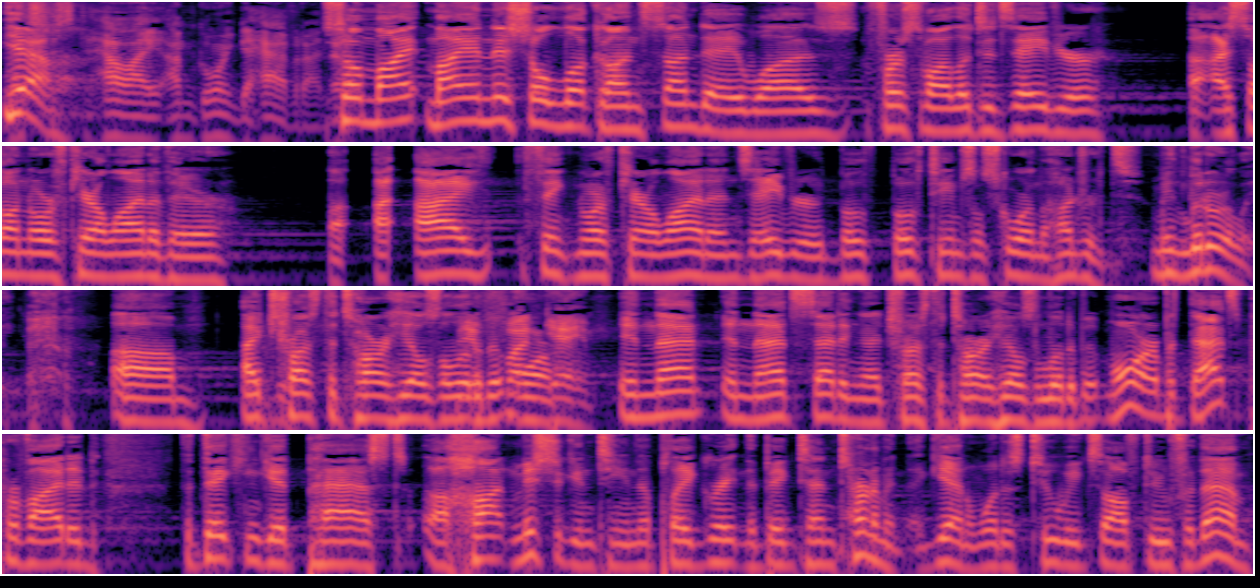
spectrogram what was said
And that's Yeah. just how I, I'm going to have it. I know. so my my initial look on Sunday was first of all I looked at Xavier. I saw North Carolina there. I, I think North Carolina and Xavier both both teams will score in the hundreds. I mean, literally. Um, I trust the Tar Heels a little a bit more game. in that in that setting. I trust the Tar Heels a little bit more, but that's provided that they can get past a hot Michigan team that played great in the Big Ten tournament. Again, what does two weeks off do for them?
